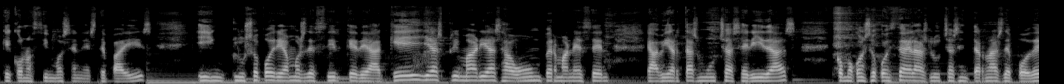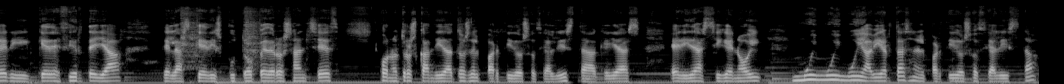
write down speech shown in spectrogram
que conocimos en este país. Incluso podríamos decir que de aquellas primarias aún permanecen abiertas muchas heridas como consecuencia de las luchas internas de poder y qué decirte ya de las que disputó Pedro Sánchez con otros candidatos del Partido Socialista. Aquellas heridas siguen hoy muy, muy, muy abiertas en el Partido Socialista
